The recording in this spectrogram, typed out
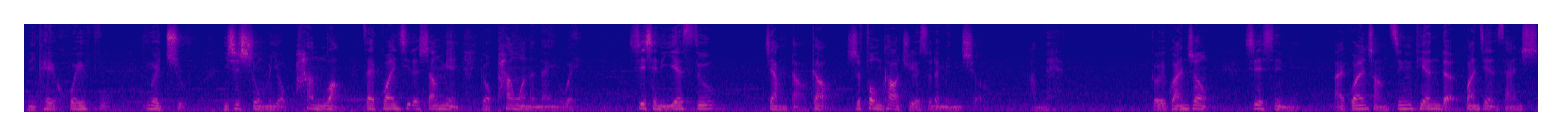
你可以恢复，因为主，你是使我们有盼望，在关系的上面有盼望的那一位。谢谢你，耶稣。这样祷告是奉靠耶稣的名求，阿门。各位观众，谢谢你来观赏今天的关键三十，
